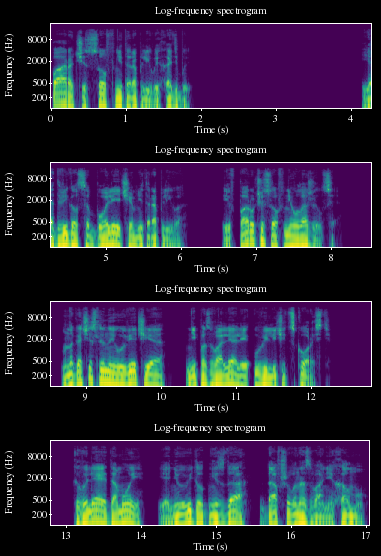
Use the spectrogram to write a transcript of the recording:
Пара часов неторопливой ходьбы. Я двигался более чем неторопливо и в пару часов не уложился. Многочисленные увечья не позволяли увеличить скорость. Ковыляя домой, я не увидел гнезда, давшего название холму.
